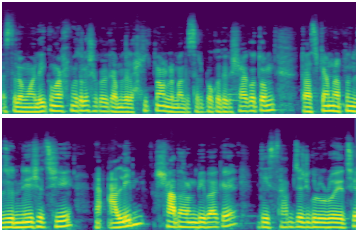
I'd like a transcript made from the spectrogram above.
আসসালামু আলাইকুম রহমতুল্লাহ সকলকে আমাদের হিকমা অনলাইন মাদ্রাসার পক্ষ থেকে স্বাগতম। তো আজকে আমরা আপনাদের জন্য নিয়ে এসেছি আহ, আলিম সাধারণ বিভাগে যে সাবজেক্টগুলো রয়েছে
